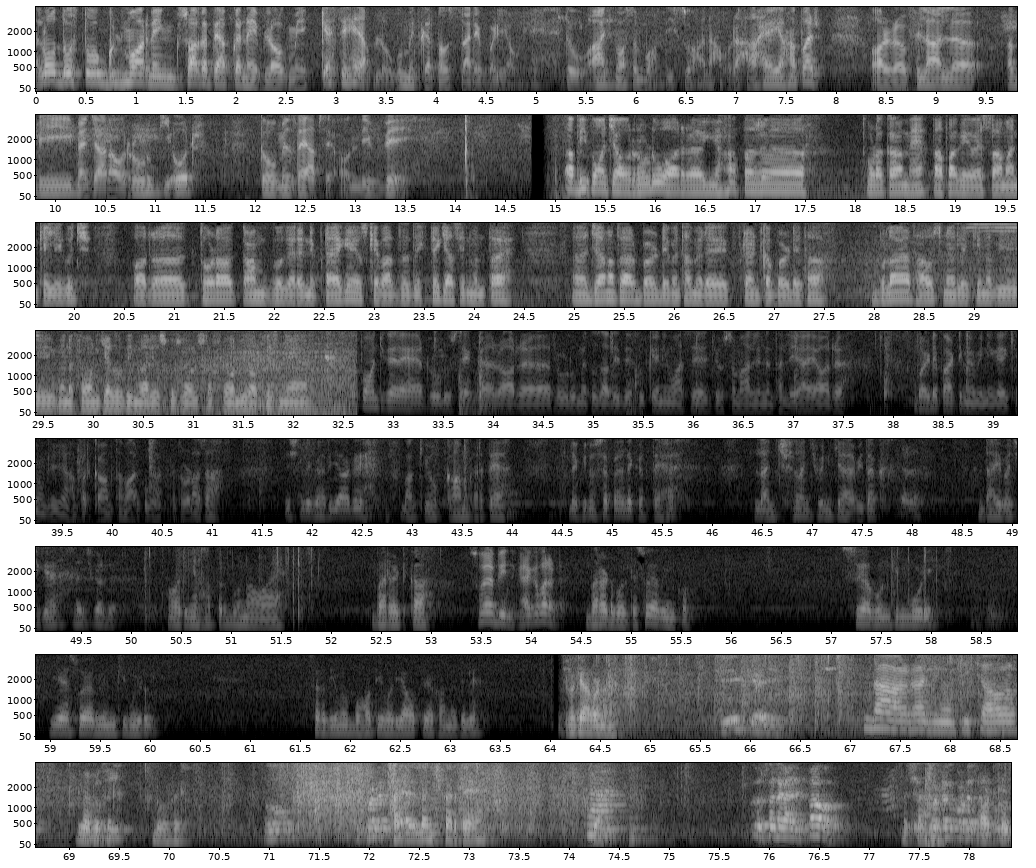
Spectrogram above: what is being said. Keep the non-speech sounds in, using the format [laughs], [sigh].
Hello दोस्तों good morning स्वागत है आपका नए ब्लॉग में। कैसे हैं आप लोग? उम्मीद करता हूँ सारे बढ़िया होंगे। तो आज मौसम बहुत ही सुहाना हो रहा है यहाँ पर। और फ़िलहाल, अभी मैं जा रहा हूँ रोडू की ओर। तो मिलता है आपसे ऑन दी वे अभी पहुँचा हूँ रोडू और यहाँ पर थोड़ा काम है। पापा गए हुए सामान के लिए कुछ। और थोड़ा काम वगैरह निपटाए गए। उसके बाद देखते क्या सीन बनता है। जाना तो यार बर्थडे में था मेरे। एक फ्रेंड का बर्थडे था। बुलाया था उसने लेकिन अभी मैंने फ़ोन किया दो तीन बार उसको उसके बाद उसका फ़ोन भी वापस नहीं आया। पहुँच गए हैं रोडू से घर और रोडू में तो ज़्यादा देर रुके नहीं वहाँ से जो सामान लेना था ले आए और बर्थडे पार्टी में भी नहीं गए क्योंकि यहाँ पर काम था हमारे को घर में थोड़ा सा इसलिए घर ही आ गए। बाकी वो काम करते हैं लेकिन उससे पहले करते हैं लंच। लंच भी नहीं किया अभी तक। ढाई बज गए। लंच कर दे। और यहाँ पर भुना हुआ है भरट का। सोयाबीन क्या भरट भरट बोलते सोयाबीन को। सोयाबीन की मूड़ी ये है सोयाबीन की मूड़ी सर्दियों में बहुत ही बढ़िया होती है खाने के लिए। इसमें क्या बना है? ठीक है जी। दाल राजमा की चावल सब्ज़ी। दो फिर। तो पहले लंच करते हैं। क्या? हाँ। उसमें लगा देता हो अच्छा। कोटे कोटे हॉट केस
